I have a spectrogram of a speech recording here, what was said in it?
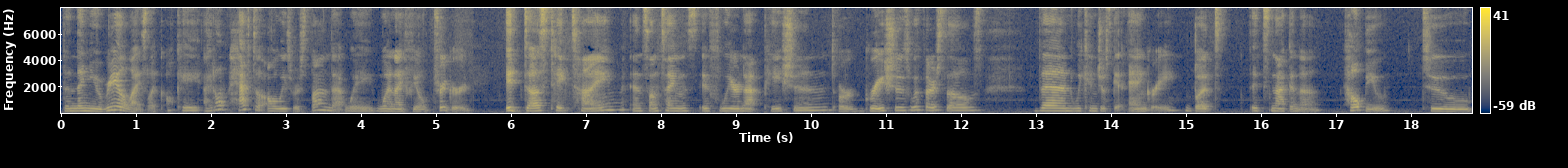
Then then you realize like, okay, I don't have to always respond that way when I feel triggered. It does take time and sometimes if we're not patient or gracious with ourselves, then we can just get angry. But it's not going to help you to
